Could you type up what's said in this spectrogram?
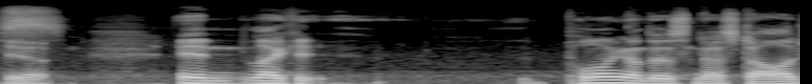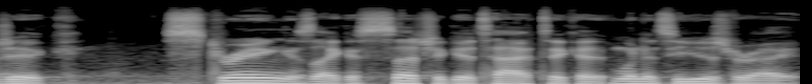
this. Yep. and like it- pulling on those nostalgic string is like a, such a good tactic uh, when it's used right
